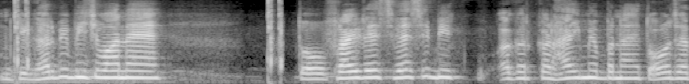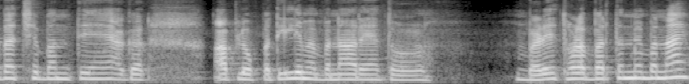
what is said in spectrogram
उनके घर भी भिजवाना है। तो फ्राइड राइस वैसे भी अगर कढ़ाई में बनाएँ तो और ज़्यादा अच्छे बनते हैं। अगर आप लोग पतीले में बना रहे हैं तो बड़े थोड़ा बर्तन में बनाएँ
